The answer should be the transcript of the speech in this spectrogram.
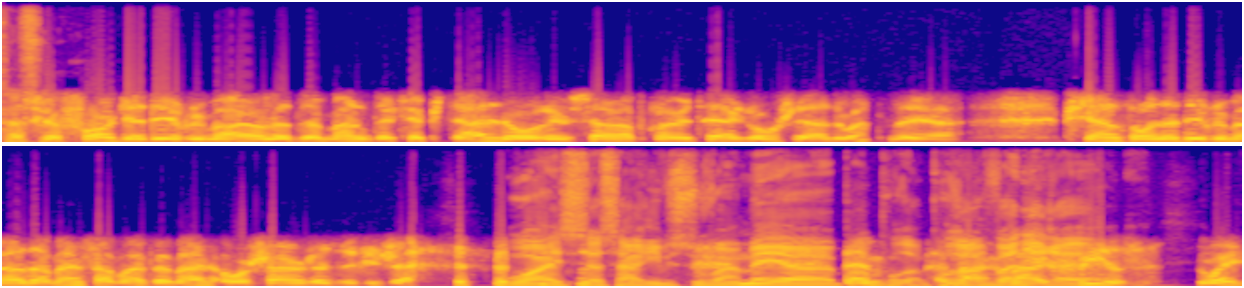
Parce que Ford, il y a des rumeurs là, de manque de capital. Là, on réussit à emprunter à gauche et à droite. Mais euh, puis quand on a des rumeurs de même, ça va un peu mal. On change de dirigeant. oui, ça, ça arrive souvent. Mais euh, pour, pour, pour revenir... Oui.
